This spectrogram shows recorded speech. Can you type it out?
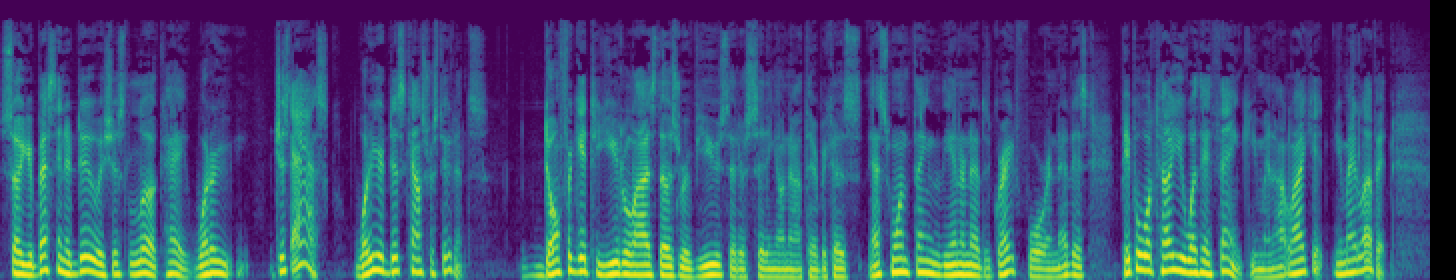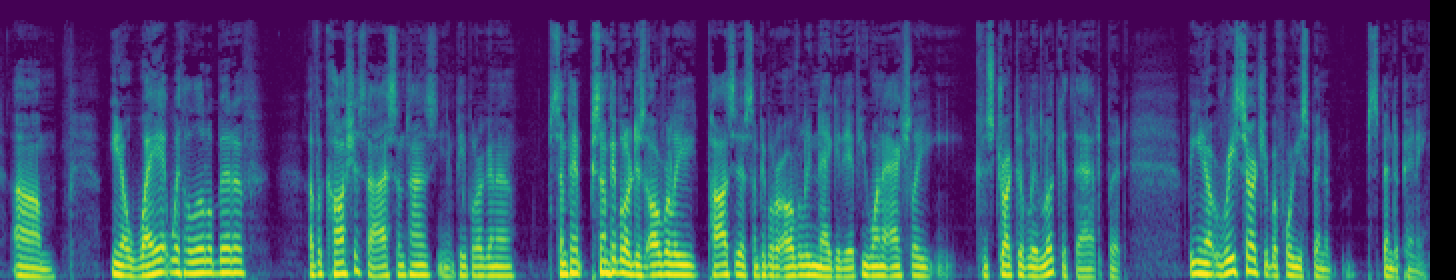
So your best thing to do is just look, hey, what are you, just ask, what are your discounts for students? Don't forget to utilize those reviews that are sitting on out there because that's one thing that the internet is great for, and that is people will tell you what they think. You may not like it, you may love it. Um, you know, weigh it with a little bit of of a cautious eye. Sometimes you know, people are going to some some people are just overly positive, some people are overly negative. You want to actually constructively look at that, but but you know, research it before you spend a spend a penny.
